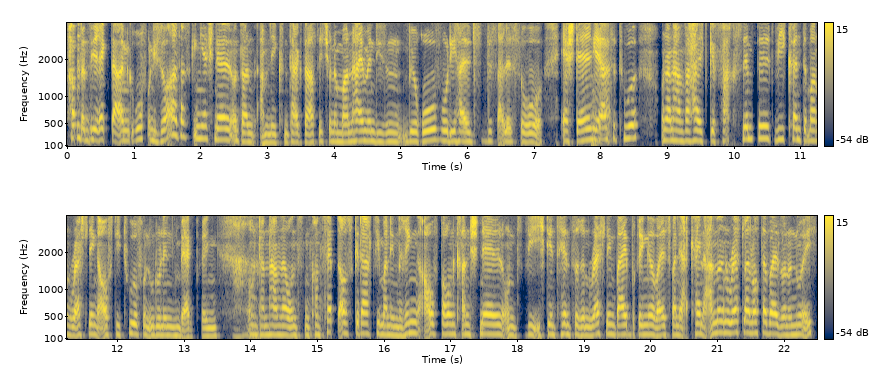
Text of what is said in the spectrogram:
Hab dann direkt da angerufen und ich so, ah, das ging ja schnell. Und dann am nächsten Tag saß ich schon in Mannheim in diesem Büro, wo die halt das alles so erstellen, die ja. ganze Tour. Und dann haben wir halt gefachsimpelt, wie könnte man Wrestling auf die Tour von Udo Lindenberg bringen. Ah. Und dann haben wir uns ein Konzept ausgedacht, wie man den Ring aufbauen kann schnell und wie ich den Tänzerinnen Wrestling beibringe, weil es waren ja keine anderen Wrestler noch dabei, sondern nur ich.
